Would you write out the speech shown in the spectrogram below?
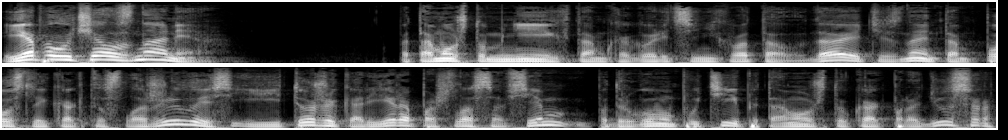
Я получал знания потому что мне их там, как говорится, не хватало. Да, эти знания там после как-то сложилось, и тоже карьера пошла совсем по другому пути, потому что как продюсер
